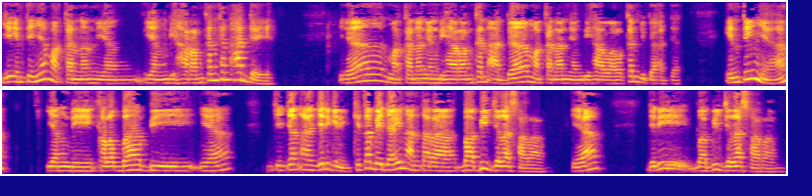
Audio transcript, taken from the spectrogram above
Ya intinya makanan yang yang diharamkan kan ada ya. Ya, makanan yang diharamkan ada, makanan yang dihalalkan juga ada. Intinya yang di kalau babi ya jadi gini, kita bedain antara babi jelas haram, ya. Jadi babi jelas haram.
